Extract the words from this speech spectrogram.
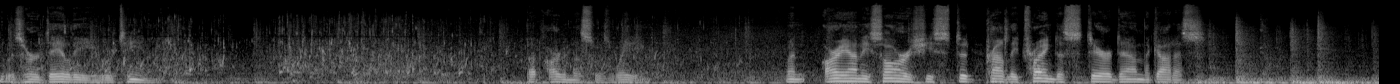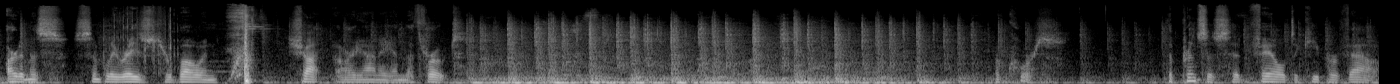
It was her daily routine. But Artemis was waiting. When Ariane saw her, she stood proudly, trying to stare down the goddess. Artemis simply raised her bow and shot Ariane in the throat. The princess had failed to keep her vow.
